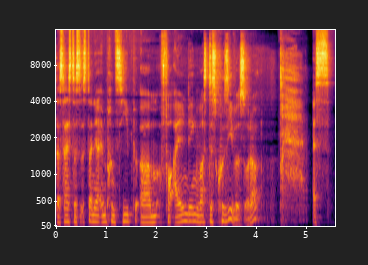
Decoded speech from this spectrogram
Das heißt, das ist dann ja im Prinzip ähm, vor allen Dingen was Diskursives, oder? Es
